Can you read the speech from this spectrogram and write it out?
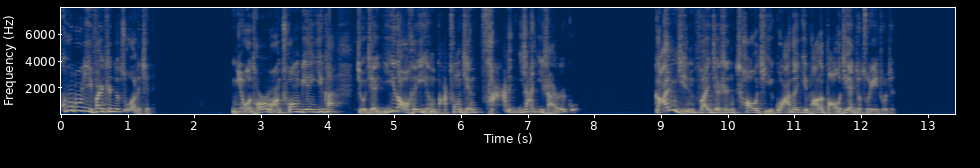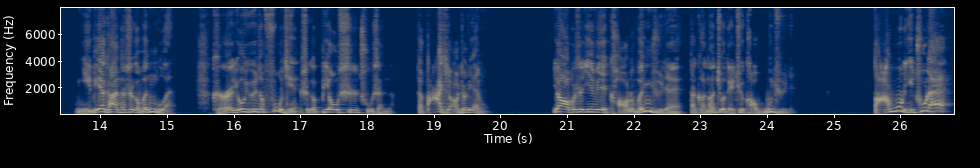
咕噜一翻身就坐了起来，扭头往窗边一看，就见一道黑影打窗前擦的一下一闪而过，赶紧翻下身，抄起挂在一旁的宝剑就追出去了。你别看他是个文官，可是由于他父亲是个镖师出身呢，他打小就练武，要不是因为考了文举人，他可能就得去考武举人。打屋里出来，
